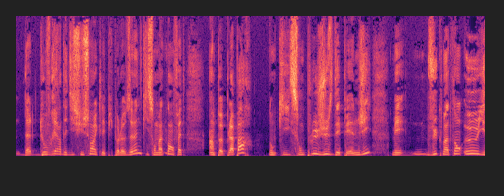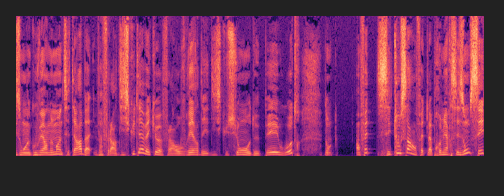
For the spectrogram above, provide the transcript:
d'a- d'ouvrir des discussions avec les People of the Land qui sont maintenant en fait un peuple à part. Donc qui sont plus juste des PNJ, mais vu que maintenant eux ils ont un gouvernement etc. Bah, il va falloir discuter avec eux, il va falloir ouvrir des discussions de paix ou autre. Donc en fait c'est tout ça en fait. La première saison c'est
